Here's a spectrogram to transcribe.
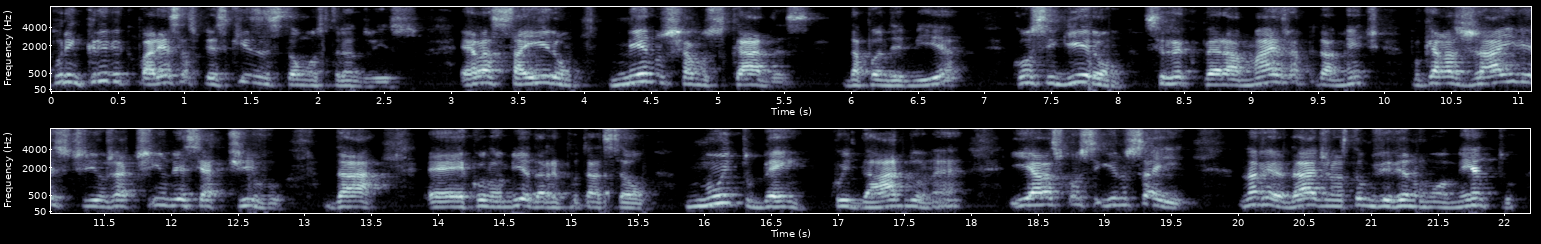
por incrível que pareça, as pesquisas estão mostrando isso. Elas saíram menos chamuscadas da pandemia, conseguiram se recuperar mais rapidamente, porque elas já investiam, já tinham nesse ativo da é, economia, da reputação, muito bem cuidado, né? e elas conseguiram sair. Na verdade, nós estamos vivendo um momento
